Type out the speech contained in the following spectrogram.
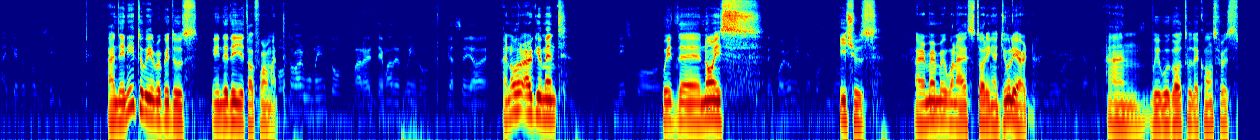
hay que reproducirla. And they need to be reproduced in the digital format. Otro argumento para el tema del ruido, ya sea Another argument with the noise issues. I remember when I was studying at Juilliard and we would go to the concerts,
